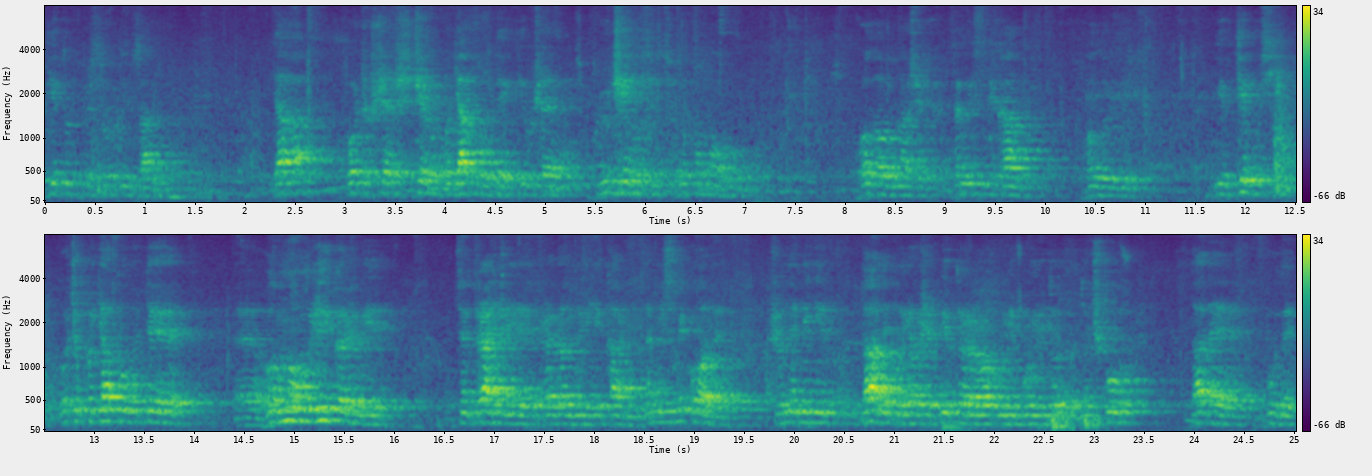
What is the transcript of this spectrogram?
які тут присутні в залі. Я хочу ще щиро подякувати, які вже включилися в цю допомогу. Головам наших замісникам, голові і тим усім. Хочу подякувати е, головному лікареві центральної районної лікарні, замісникові, що вони мені дали, бо я вже півтора року лікую дочку, дали були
